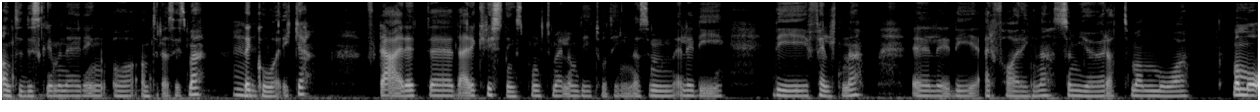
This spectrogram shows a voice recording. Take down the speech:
antidiskriminering og antirasisme. Mm. Det går ikke. For det er et, eh, det er et krysningspunkt mellom de to tingene, som, eller de, de, feltene, eller de erfaringene, som gjør at man må, man må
